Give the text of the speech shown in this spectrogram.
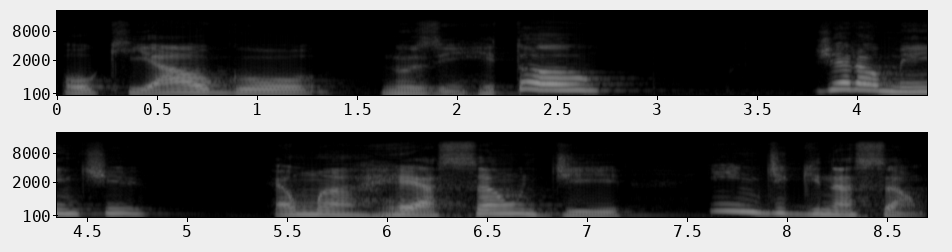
ou que algo nos irritou. Geralmente é uma reação de indignação.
